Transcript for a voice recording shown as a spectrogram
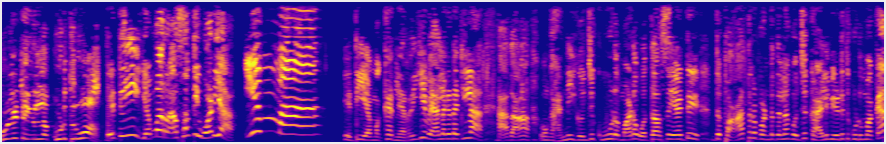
சொல்லிட்டீங்களா கொடுத்துருவோம். எட்டி எம்மா ரசத்தி ஓடியா? எட்டி எம்மக்கா நிறைய வேலை கிடக்கல அதான் உங்க அண்ணி கொஞ்சம் கூட மாட ஒத்தாசையாட்டு இந்த பாத்திர பண்டதெல்லாம் கொஞ்சம் கழுவி எடுத்து கொடுமாக்கா.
